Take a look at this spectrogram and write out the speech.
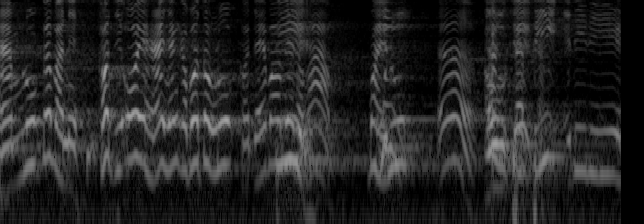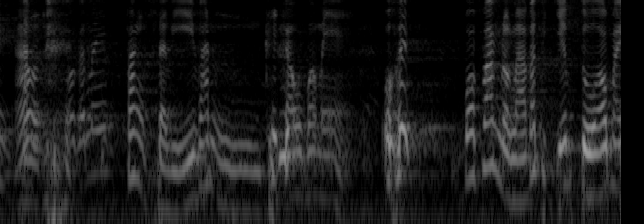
หามลูกนะบัดนี้ เขาสิโอ้ยหาหยังกับว่าต้องลูกเข้าใจบ่พี่แม่สภาพไหวลูก เออโอเคตั้งสติดีเอาเอากันไหมฟังสวีวันคือเก่าป่ะแม่โอ้ยบ่ฟังดอกหล่ะมันสิเก็บตัวเอาไม่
